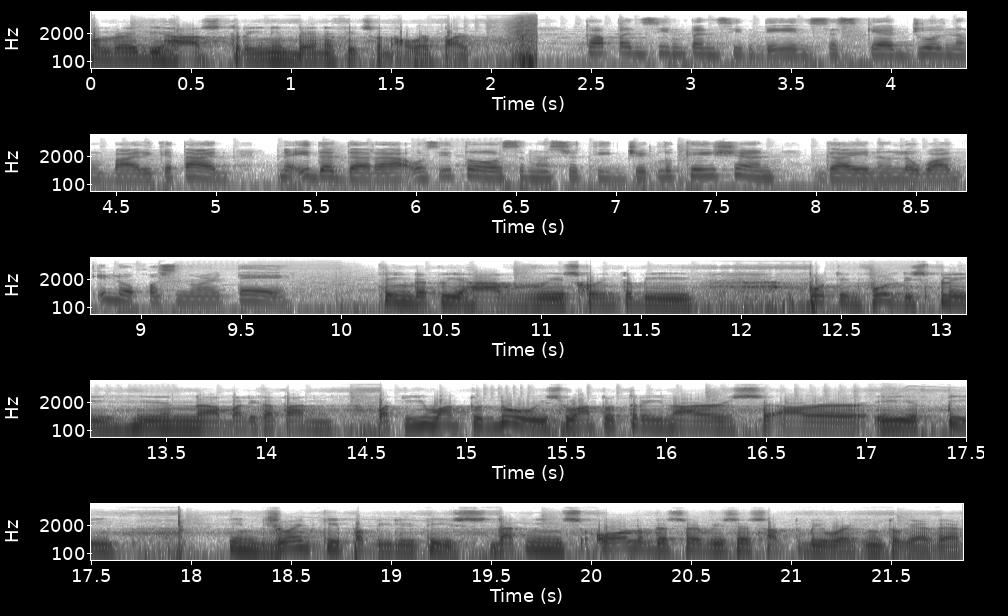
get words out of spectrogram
already has training benefits on our part Kapansin-pansin din sa schedule ng balikatan na idadaraos ito sa mga strategic location gaya ng Lawag, Ilocos Norte. thing that we have is going to be put in full display in uh, Balikatan. What we want to do is we want to train our our AFP in joint capabilities. That means all of the services have to be working together.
